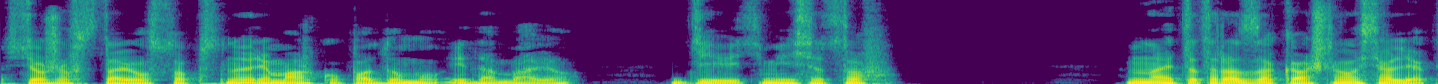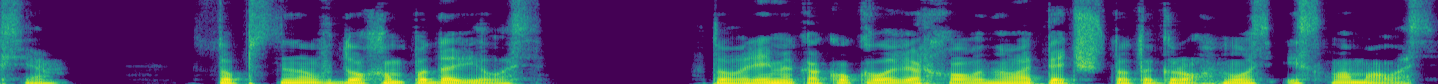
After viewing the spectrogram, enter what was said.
Все же вставил собственную ремарку, подумал и добавил. «Девять месяцев». На этот раз закашлялась Алексия. Собственным вдохом подавилась. В то время как около Верховного опять что-то грохнулось и сломалось.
